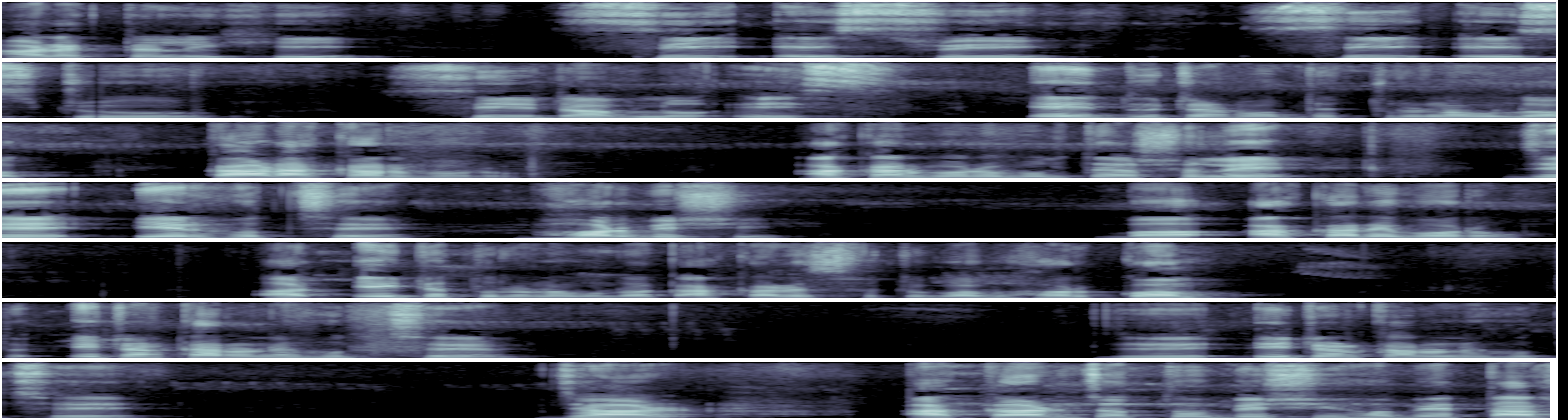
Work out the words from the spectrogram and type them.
আর একটা লিখি C H three C H two C double H এই দুইটার মধ্যে তুলনামূলক কার আকার বড়? আকার বড় বলতে আসলে যে এর হচ্ছে ভর বেশি বা আকারে বড় আর এইটা তুলনামূলক আকারে ছোট বা ভর কম। তো এটার কারণে হচ্ছে যে, এটার কারণে হচ্ছে যার আকার যত বেশি হবে, তার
